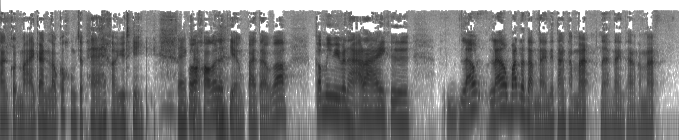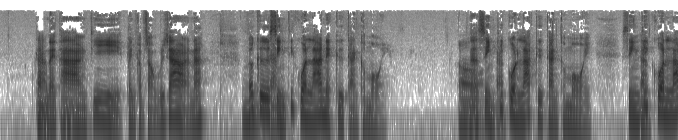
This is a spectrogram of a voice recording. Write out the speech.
ทางกฎหมายกัน เราก็คงจะแพ้ให้เขาอยู่ดีใช่เพคราะรัว่าบเขาก็จะเถียงไปแต่ก็ก็ไม่มีปัญหาอะไรคือ แล้วแล้ววัดระดับไหนในทางธรรมะนะในทางธรรมะครับในทางที่เป็นคำสอนพระพุทธเจ้าอะนะ ก็คือสิ่งที่ควรละเนี่ยคือการขโมยอ๋อนะสิ่งที่ควรละคือการขโมย สิ่งที่ควรละ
